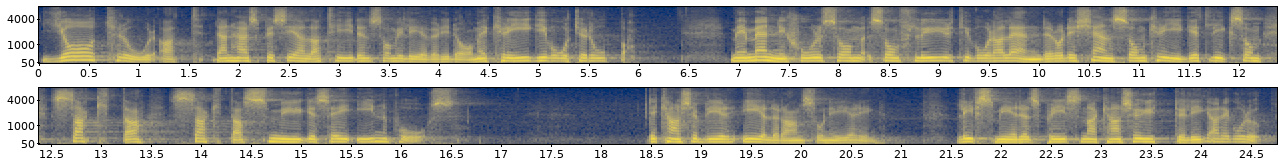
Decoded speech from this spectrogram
Jag tror att den här speciella tiden som vi lever i idag med krig i vårt Europa, med människor som, som flyr till våra länder och det känns som kriget liksom sakta, sakta smyger sig in på oss. Det kanske blir elransonering. Livsmedelspriserna kanske ytterligare går upp.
